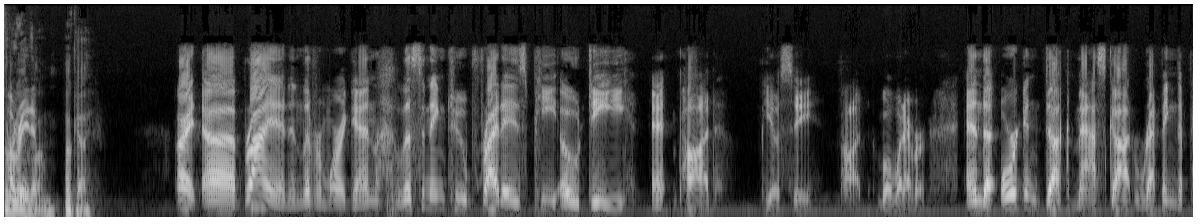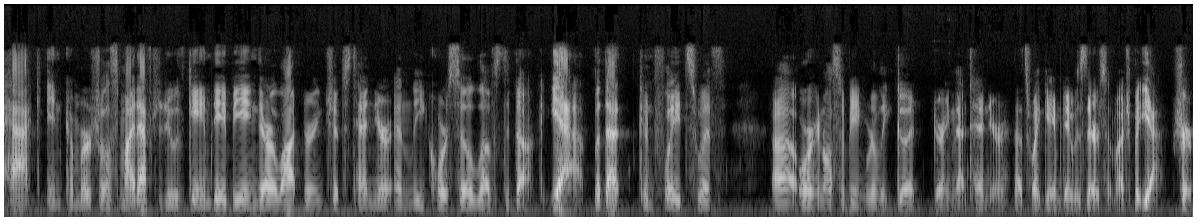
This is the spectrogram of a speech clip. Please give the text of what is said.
I'll three read of it. them. Okay. All right, uh, Brian in Livermore again, listening to Friday's POD eh, pod, POC pod, well, whatever. And the Oregon Duck mascot repping the pack in commercials might have to do with game day being there a lot during Chip's tenure, and Lee Corso loves the duck. Yeah, but that conflates with uh, Oregon also being really good during that tenure. That's why game day was there so much. But yeah, sure.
